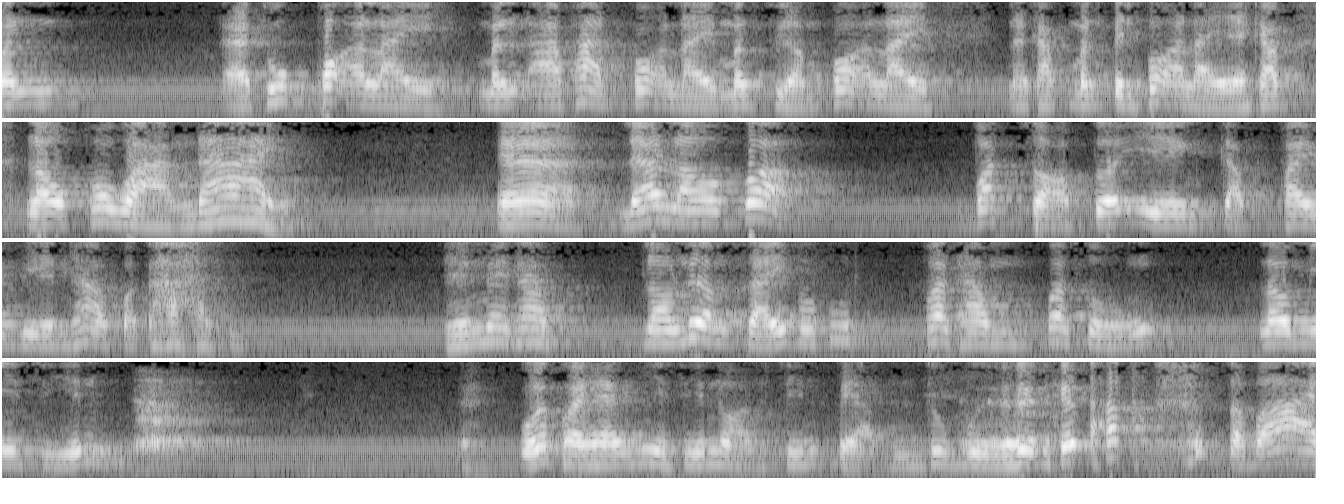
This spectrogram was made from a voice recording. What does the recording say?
มันทุกข์เพราะอะไร มันอาพาธเพราะอะไร มันเสื่อมเพราะอะไรนะครับ มันเป็นเพราะอะไรนะครับ เราก็วางได้อแล้วเราก็วัดสอบตัวเองกับไฟเวียนห้าประการ เห็นไหมครับ เราเลื่อมใสพระพุทธพระธรรมพระสงฆ์ เรามีศีลโอ้ยข่อยแหงมีศีลนอนศีลแปดทุกมือสบาย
